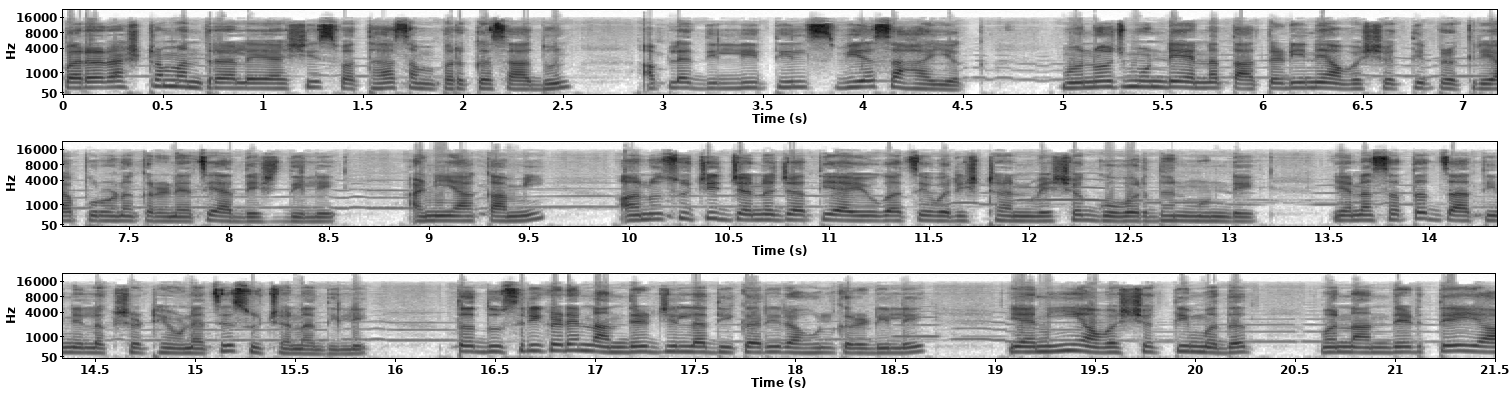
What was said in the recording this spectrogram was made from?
परराष्ट्र मंत्रालयाशी स्वतः संपर्क साधून आपल्या दिल्लीतील स्वीय सहाय्यक मनोज मुंडे यांना तातडीने आवश्यक ती प्रक्रिया पूर्ण करण्याचे आदेश दिले. आणि या कामी अनुसूचित जनजाती आयोगाचे वरिष्ठ अन्वेषक गोवर्धन मुंडे यांना सतत जातीने लक्ष ठेवण्याचे सूचना दिले. तर दुसरीकडे नांदेड जिल्हाधिकारी राहुल कर्डिले यांनीही आवश्यक ती मदत व नांदेड ते या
